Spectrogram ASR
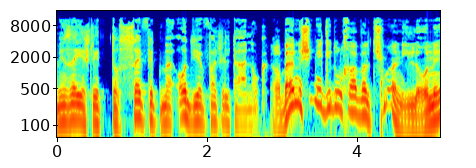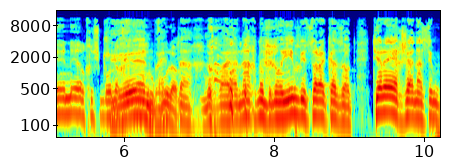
מזה יש לי תוספת מאוד יפה של תענוג. הרבה אנשים יגידו לך, אבל תשמע, אני לא נהנה על חשבון כן, אחרים, כולם. בטח, נו. אבל אנחנו בנויים בצורה כזאת. תראה איך שאנשים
